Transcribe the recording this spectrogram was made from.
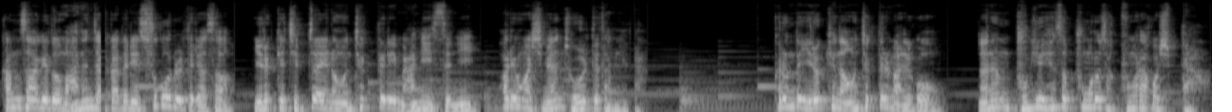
감사하게도 많은 작가들이 수고를 들여서 이렇게 집자에 놓은 책들이 많이 있으니 활용하시면 좋을 듯 합니다. 그런데 이렇게 나온 책들 말고 나는 북위 해서풍으로 작품을 하고 싶다.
